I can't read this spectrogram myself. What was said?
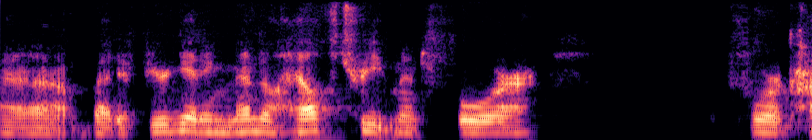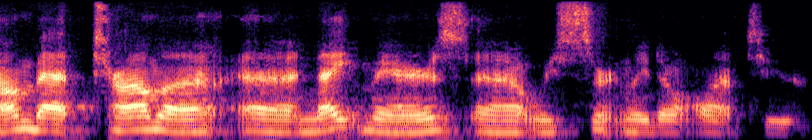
Uh, but if you're getting mental health treatment for for combat trauma uh, nightmares, we certainly don't want to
